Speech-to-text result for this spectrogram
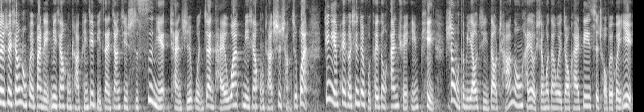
瑞穗香农会办理蜜香红茶评鉴比赛将近十四年，产值稳占台湾蜜香红茶市场之冠。今年配合县政府推动安全饮品，上午特别邀集到茶农还有相关单位召开第一次筹备会议，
